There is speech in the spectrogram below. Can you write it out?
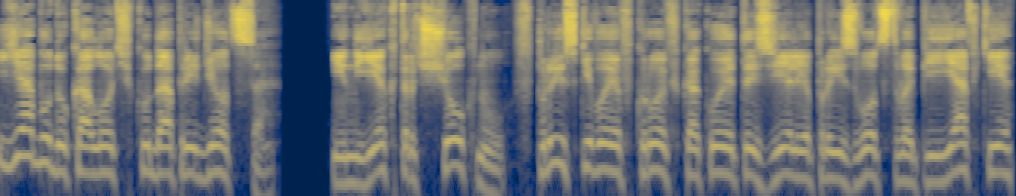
Я буду колоть, куда придется. Инъектор щелкнул, впрыскивая в кровь какое-то зелье производства пиявки,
